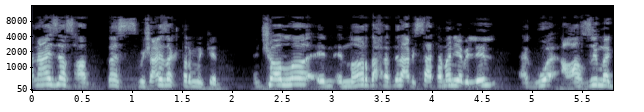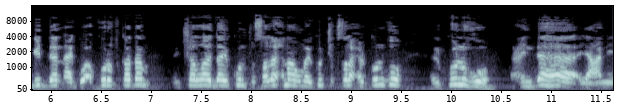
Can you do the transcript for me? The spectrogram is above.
أنا عايز أصعد بس مش عايز أكتر من كده. إن شاء الله النهارده إحنا بنلعب الساعة 8 بالليل. أجواء عظيمة جدا أجواء كرة قدم. إن شاء الله ده يكون في صالحنا وما يكونش في صالح الكونغو. الكونغو عندها يعني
